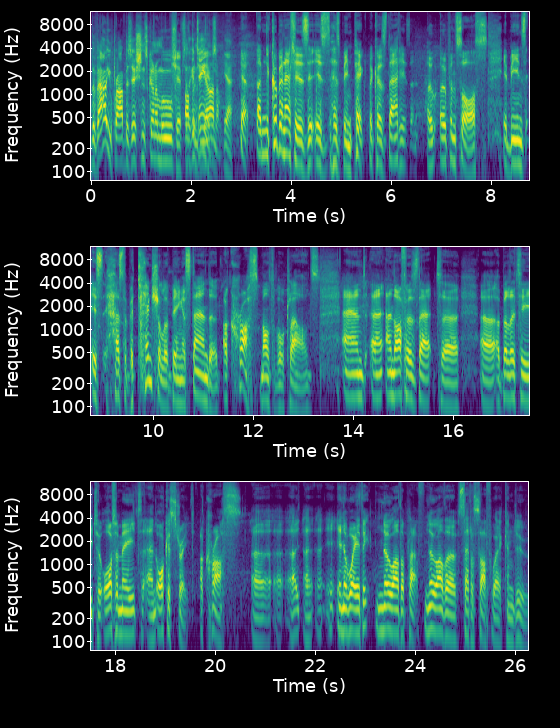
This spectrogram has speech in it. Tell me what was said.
the value proposition is going to move Shift to up the and beyond them. Yeah. Yeah, um, the Kubernetes is, has been picked because that is an o- open source. It means it has the potential of being a standard across multiple clouds, and uh, and offers that uh, uh, ability to automate and orchestrate across. Uh, uh, uh, uh, in a way that no other platform, no other set of software can do.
